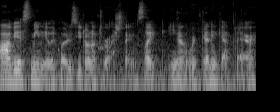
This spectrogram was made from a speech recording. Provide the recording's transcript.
obvious meaning of the quote is you don't have to rush things. Like, you know, we're gonna get there.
